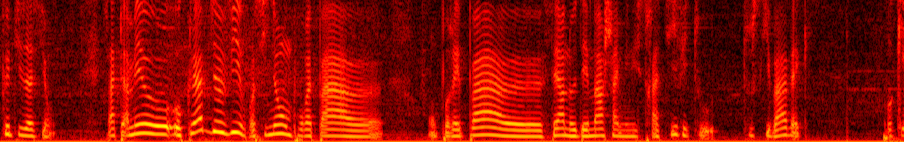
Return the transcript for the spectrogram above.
cotisation. Ça permet au, club de vivre. Sinon, on pourrait pas, euh, on pourrait pas euh, faire nos démarches administratives et tout, tout ce qui va avec. Ok,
